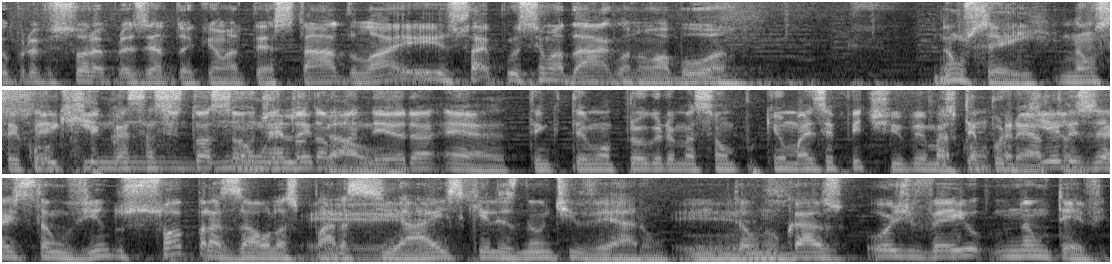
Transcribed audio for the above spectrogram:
O professor apresenta aqui um atestado lá e sai por cima da água numa boa. Não sei. Não sei, como Sei que que fica essa situação. não de é toda legal. maneira, é, tem que ter uma programação um pouquinho mais efetiva e mais Até concreta. porque eles já estão vindo só para as aulas parciais que eles não tiveram. Então, no caso, hoje veio, não teve.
